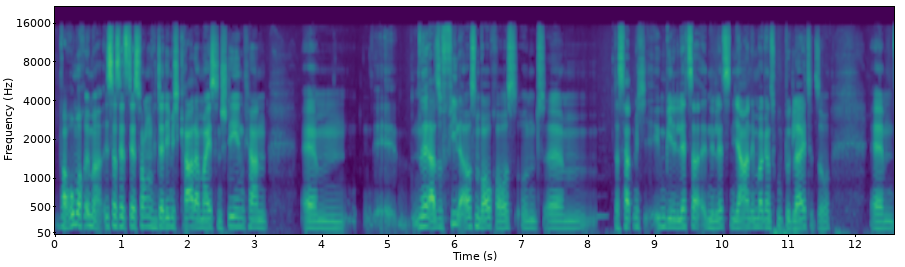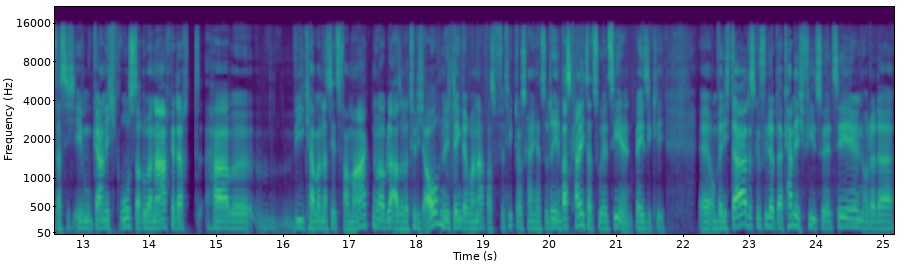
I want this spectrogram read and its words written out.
warum auch immer, ist das jetzt der Song, hinter dem ich gerade am meisten stehen kann? Ähm, äh, ne, also viel aus dem Bauch raus und ähm, das hat mich irgendwie in den, letzter, in den letzten Jahren immer ganz gut begleitet, so. Ähm, dass ich eben gar nicht groß darüber nachgedacht habe, wie kann man das jetzt vermarkten oder bla. Also natürlich auch, ne? ich denke darüber nach, was für TikToks kann ich dazu drehen, was kann ich dazu erzählen, basically. Äh, und wenn ich da das Gefühl habe, da kann ich viel zu erzählen oder da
